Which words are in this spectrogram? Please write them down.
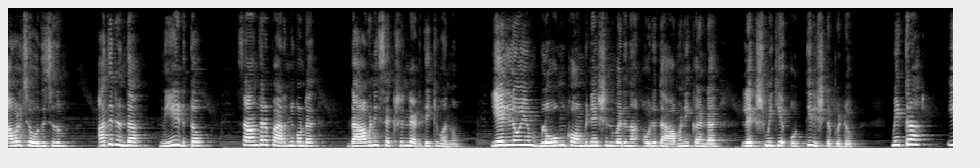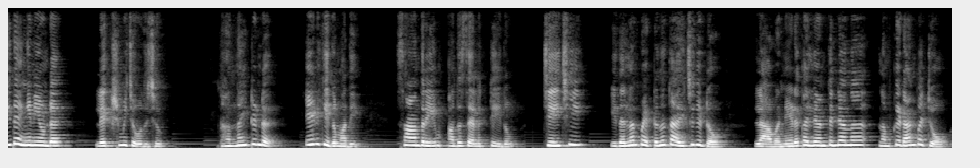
അവൾ ചോദിച്ചതും അതിനെന്താ നീ എടുത്തോ? സാന്ദ്ര പറഞ്ഞുകൊണ്ട് ദാവണി സെക്ഷന്റെ അടുത്തേക്ക് വന്നു. യെല്ലോയും ബ്ലൂവും കോമ്പിനേഷൻ വരുന്ന ഒരു ദാവണി കണ്ട് ലക്ഷ്മിക്ക് ഒത്തിരി ഇഷ്ടപ്പെട്ടു. മിത്ര ഇതെങ്ങനെയുണ്ട്? ലക്ഷ്മി ചോദിച്ചു. നന്നായിട്ടുണ്ട്. എനിക്കിത് മതി. സാന്ദ്രയും അത് സെലക്ട് ചെയ്തു. ചേച്ചി ഇതെല്ലാം പെട്ടെന്ന് തയ്ച്ചു കിട്ടോ? ലാവണ്യയുടെ കല്യാണത്തിന്റെ അന്ന് നമുക്ക് ഇടാൻ പറ്റുമോ?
